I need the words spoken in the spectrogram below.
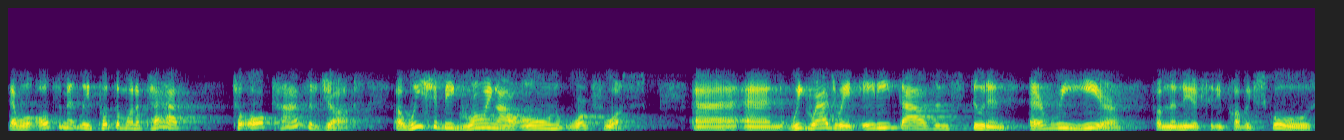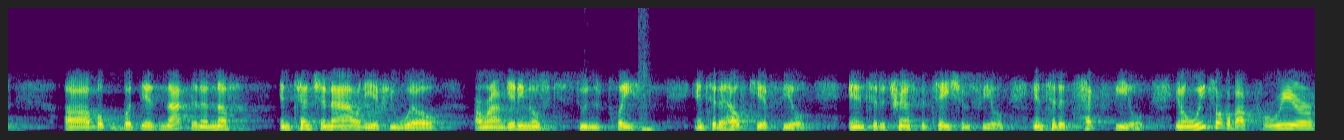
that will ultimately put them on a path to all kinds of jobs. Uh, we should be growing our own workforce. Uh, and we graduate 80,000 students every year from the New York City Public Schools, uh, but, but there's not been enough intentionality, if you will, around getting those students placed into the healthcare field, into the transportation field, into the tech field. You know, we talk about career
